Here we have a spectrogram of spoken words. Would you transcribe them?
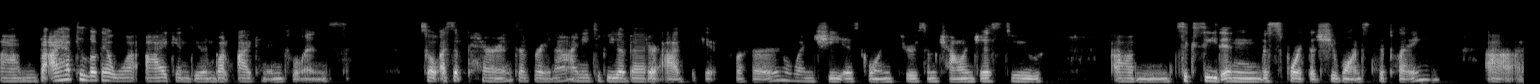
Um, but I have to look at what I can do and what I can influence. So, as a parent of Raina, I need to be a better advocate for her when she is going through some challenges to um, succeed in the sport that she wants to play. Uh,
